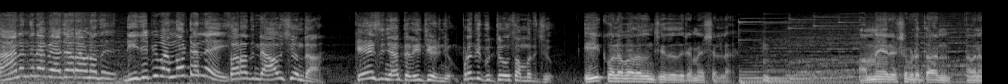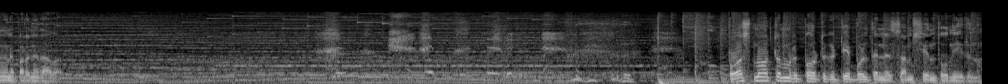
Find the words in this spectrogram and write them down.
താനെന്തിനാ ബേജാറാവണത്? ഡി ജി പി വന്നോട്ടെന്നേ. സാർ അതിന്റെ ആവശ്യം എന്താ? കേസ് ഞാൻ തെളിയിച്ചു കഴിഞ്ഞു. പ്രതി കുറ്റവും സമ്മതിച്ചു. ഈ കൊലപാതകം ചെയ്തത് രമേശല്ല. അമ്മയെ രക്ഷപ്പെടുത്താൻ അവൻ അങ്ങനെ പറഞ്ഞതാവാം. പോസ്റ്റ്മോർട്ടം റിപ്പോർട്ട് കിട്ടിയപ്പോൾ തന്നെ സംശയം തോന്നിയിരുന്നു.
